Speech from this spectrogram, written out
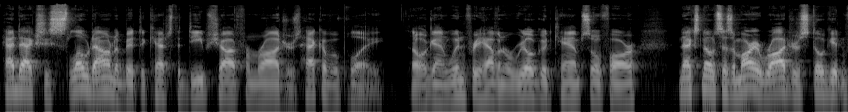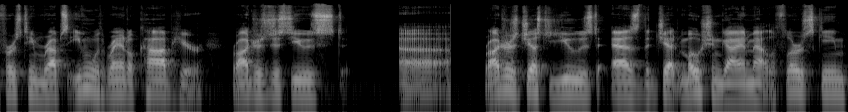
Had to actually slow down a bit to catch the deep shot from Rodgers. Heck of a play. So again, Winfree having a real good camp so far. Next note says Amari Rodgers still getting first team reps even with Randall Cobb here. Rodgers just used uh, Rodgers just used as the jet motion guy in Matt LaFleur's scheme.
